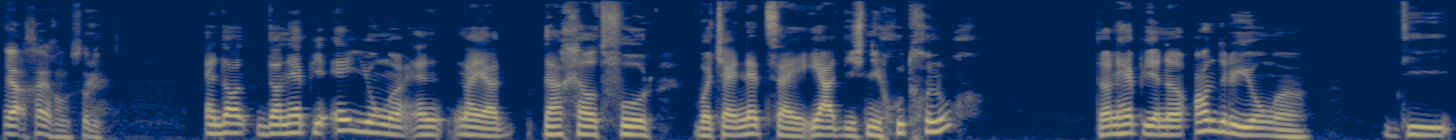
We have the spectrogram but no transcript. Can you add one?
ja, ga je gewoon, sorry. En dan, dan heb je één jongen en nou ja, daar geldt voor wat jij net zei, ja, die is niet goed genoeg. Dan heb je een andere jongen die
